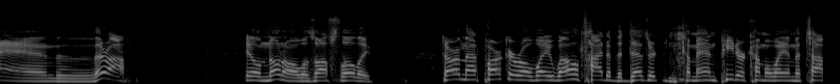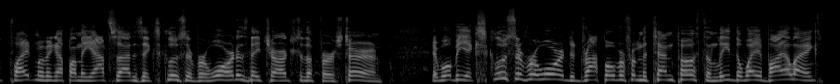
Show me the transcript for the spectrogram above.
and they're off. Il Nono was off slowly. Matt Parker away well. Tide of the Desert and Command Peter come away in the top flight. Moving up on the outside as exclusive reward as they charge to the first turn. It will be exclusive reward to drop over from the 10 post and lead the way by a length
